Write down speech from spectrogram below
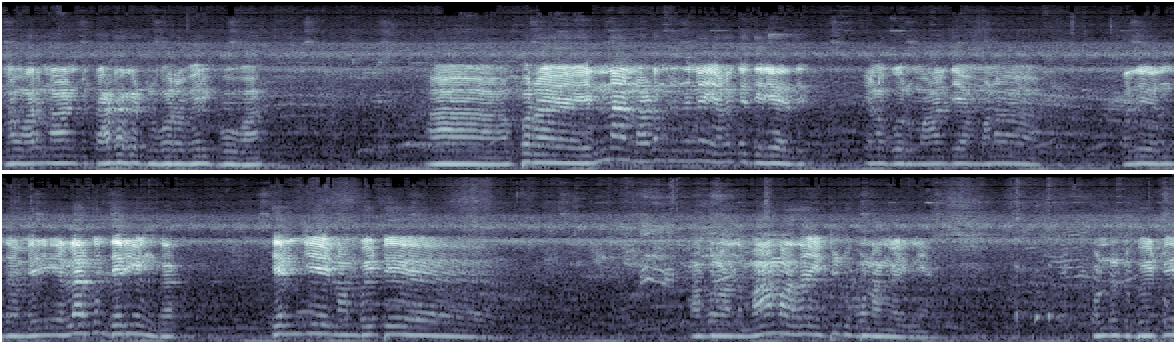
நான் வரேனான்ட்டு டாடா கட்டு போகிற மாதிரி போவேன். அப்புறம் என்ன நடந்ததுன்னு எனக்கு தெரியாது. எனக்கு ஒரு மாதிரியாக மனம் அது இந்த மாரி எல்லாருக்கும் தெரியுங்க. தெரிஞ்சு நான் போயிட்டு அப்புறம் அந்த மாமா தான் இட்டுட்டு போனாங்க என்னைய. கொண்டுட்டு போயிட்டு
